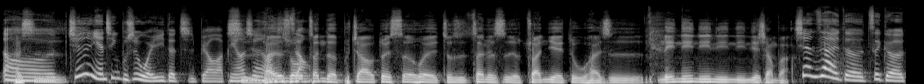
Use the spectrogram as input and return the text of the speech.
呃，其实年轻不是唯一的指标啊。平常现在还是说真的比较对社会，就是真的是有专业度，还是你你你你你的想法？现在的这个。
